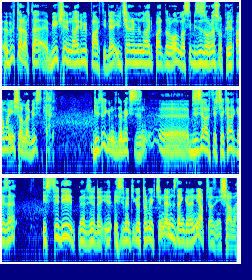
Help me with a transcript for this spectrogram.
öbür tarafta e, Büyükşehir'in ayrı bir partide, ilçelerimizin ayrı partiler olması bizi zora sokuyor. Ama inşallah biz gece gündüz demek sizin e, bizi ziyaret edecek herkese istediği derecede hizmeti götürmek için elimizden geleni yapacağız inşallah.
